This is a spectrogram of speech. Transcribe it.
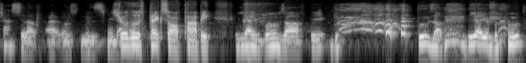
trying to sit up all right let's move the Show down. those pics off, Poppy. you got your boobs off. boobs off. You got your boobs,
